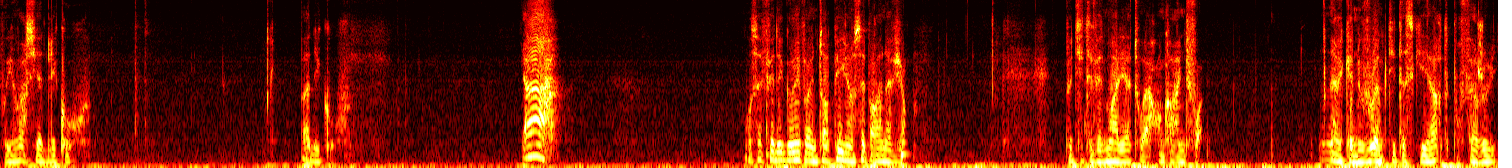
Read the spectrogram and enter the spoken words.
Voyons voir s'il y a de l'écho. Pas d'écho. Ah On s'est fait dégommer par une torpille lancée par un avion. Petit événement aléatoire, encore une fois avec à nouveau un petit ASCII art pour faire joli.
